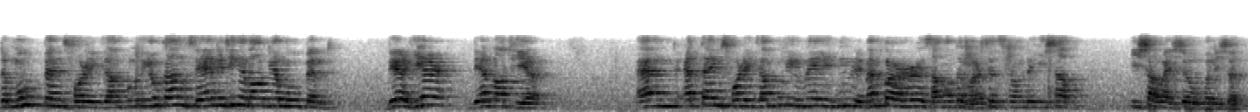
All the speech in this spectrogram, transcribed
the movements, for example, you can't say anything about their movement. They are here, they are not here. And at times, for example, you may even remember some of the verses from the Isha, Isha Upanishad.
